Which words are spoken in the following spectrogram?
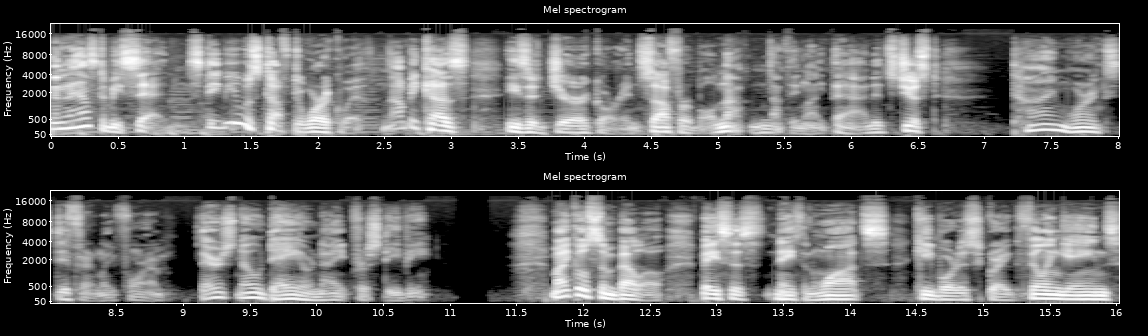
And it has to be said, Stevie was tough to work with. Not because he's a jerk or insufferable, not nothing like that. It's just time works differently for him. There's no day or night for Stevie. Michael Sembello, bassist Nathan Watts, keyboardist Greg Phillinganes,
